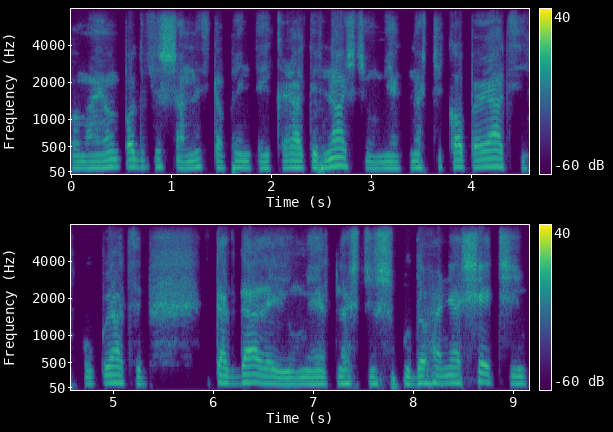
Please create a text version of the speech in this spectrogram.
bo mają podwyższony stopień tej kreatywności, umiejętności kooperacji, współpracy i tak dalej, umiejętności budowania sieci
